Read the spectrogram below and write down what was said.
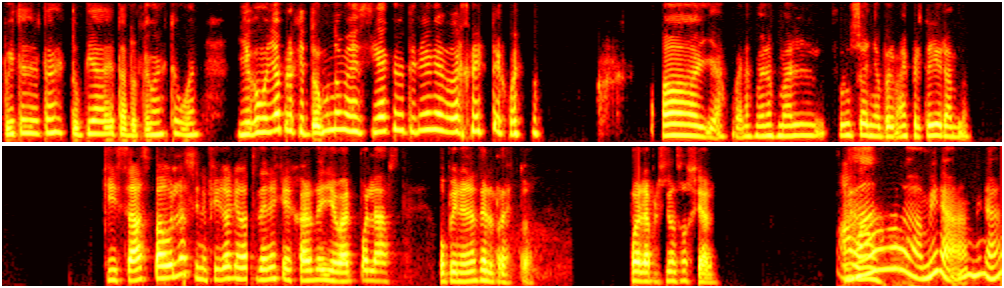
pudiste ser tan estúpida de tatuarte con este weón? Y yo como, ya, pero es que todo el mundo me decía que me tenía que tatuar con este weón. Ay, ya, bueno, menos mal fue un sueño, pero me desperté llorando. Quizás, Paula, significa que no te tienes que dejar de llevar por las opiniones del resto, por la presión social. Ah, wow. Ah, mira, mira.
